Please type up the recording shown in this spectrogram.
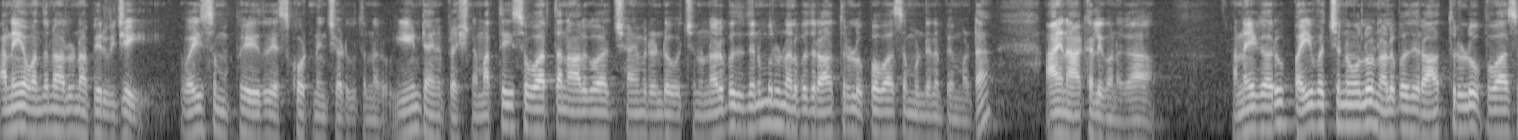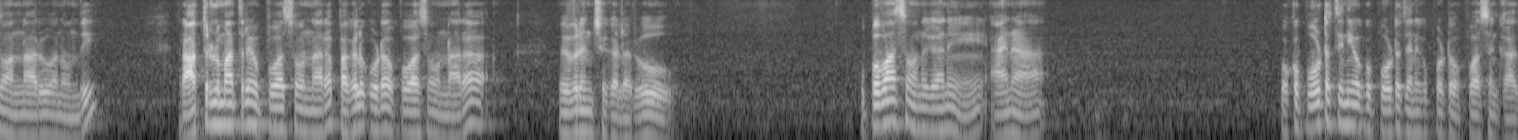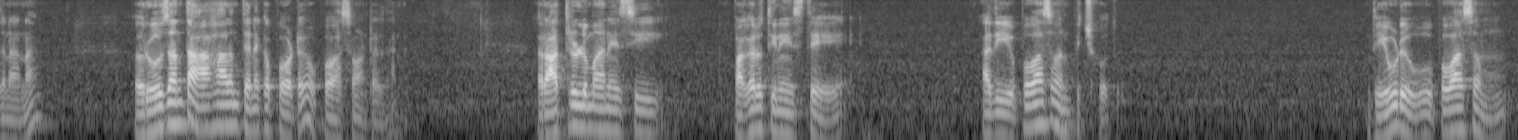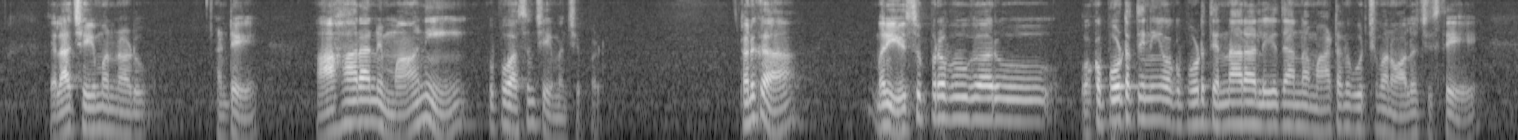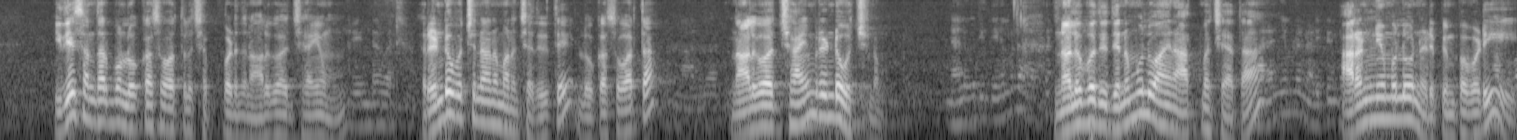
అన్నయ్య వందనాలు నా పేరు విజయ్. వయసు ముప్పై ఐదు ఎస్కోట్ నుంచి అడుగుతున్నారు. ఏంటి ఆయన ప్రశ్న? మత్తయి సువార్త నాలుగో అధ్యాయం రెండో వచ్చిన నలభై దినములు నలభై రాత్రులు ఉపవాసం ఉండిన పిమ్మట ఆయన ఆకలిగొనగా అన్నయ్య గారు పై వచనంలో నలభై రాత్రులు ఉపవాసం అన్నారు అని ఉంది. రాత్రులు మాత్రమే ఉపవాసం ఉన్నారా? పగలు కూడా ఉపవాసం ఉన్నారా? వివరించగలరు. ఉపవాసం అనగానే ఆయన ఒక పూట తిని ఒక పూట తినకపోవటం ఉపవాసం కాదు నాన్న. రోజంతా ఆహారం తినకపోవటం ఉపవాసం అంటారు దాన్ని. రాత్రులు మానేసి పగలు తినేస్తే అది ఉపవాసం అనిపించుకోదు. దేవుడు ఉపవాసం ఎలా చేయమన్నాడు? అంటే ఆహారాన్ని మాని ఉపవాసం చేయమని చెప్పాడు. కనుక మరి యేసుప్రభు గారు ఒక పూట తిని ఒక పూట తిన్నారా లేదా అన్న మాటను గురించి మనం ఆలోచిస్తే ఇదే సందర్భం లోకాసువార్తలో చెప్పబడింది నాలుగో అధ్యాయం. రెండో వచనాన్ని మనం చదివితే లోకాసువార్త నాలుగో అధ్యాయం రెండో ఆత్మ నలుబది దినములు ఆయన ఆత్మచేత అరణ్యములో నడిపింపబడి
